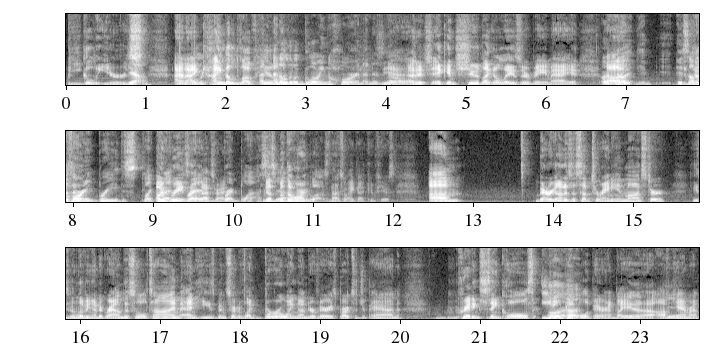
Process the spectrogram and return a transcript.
beagle ears. Yeah. and I kind of love him. and, and a little glowing horn on his yeah, nose. and it, it can shoot like a laser beam at you. Or, Uh, no, it, it's not the horn. He breathes like Oh, red, he breathes. it, red, that's right. red blast. But, yeah. but the horn glows, and that's why I got confused. Um, Baragon is a subterranean monster. He's been living underground this whole time, and he's been sort of like burrowing under various parts of Japan, creating sinkholes, eating Well, uh, people apparently uh, off Yeah. camera.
